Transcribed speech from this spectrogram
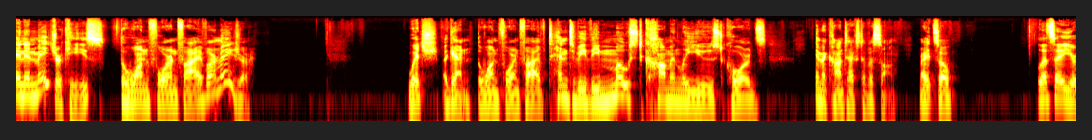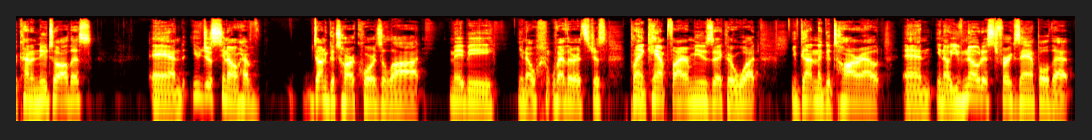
And in major keys, the one, four, and five are major. Which, again, the one, four, and five tend to be the most commonly used chords in the context of a song right? So let's say you're kind of new to all this and you just, you know, have done guitar chords a lot. Maybe, you know, whether it's just playing campfire music or what, you've gotten the guitar out and, you know, you've noticed, for example, that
